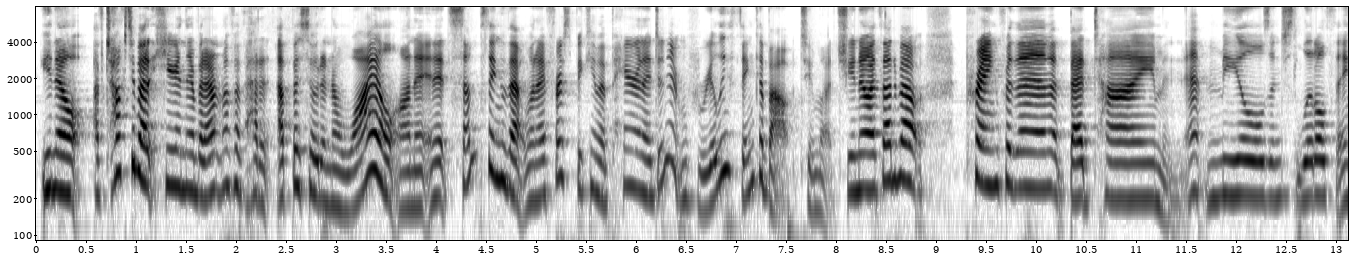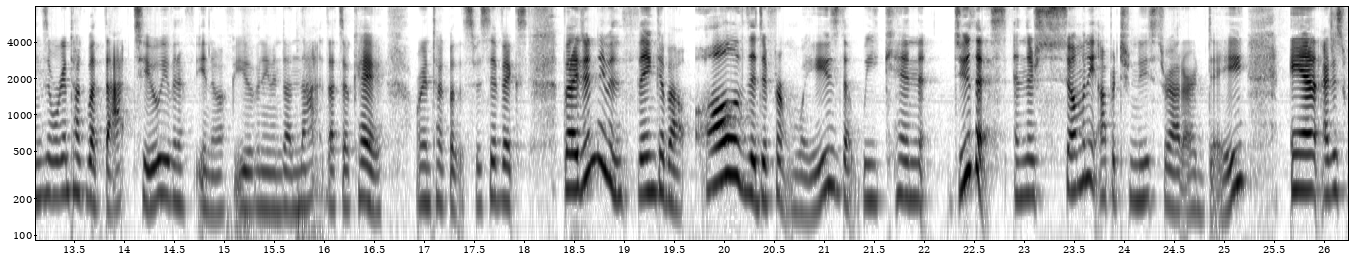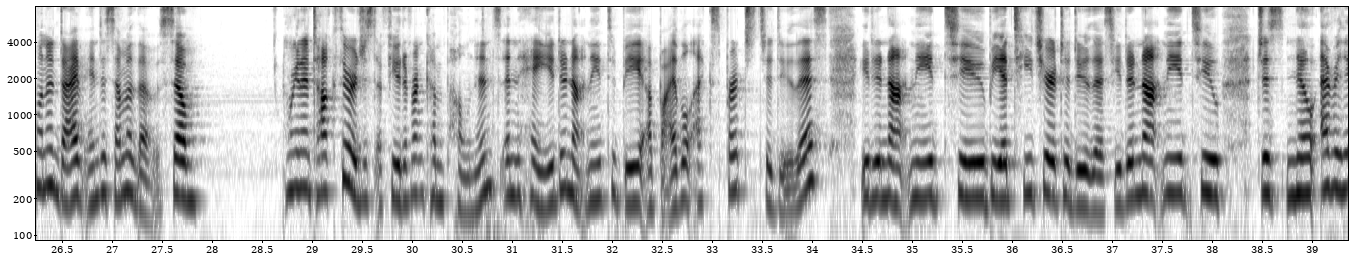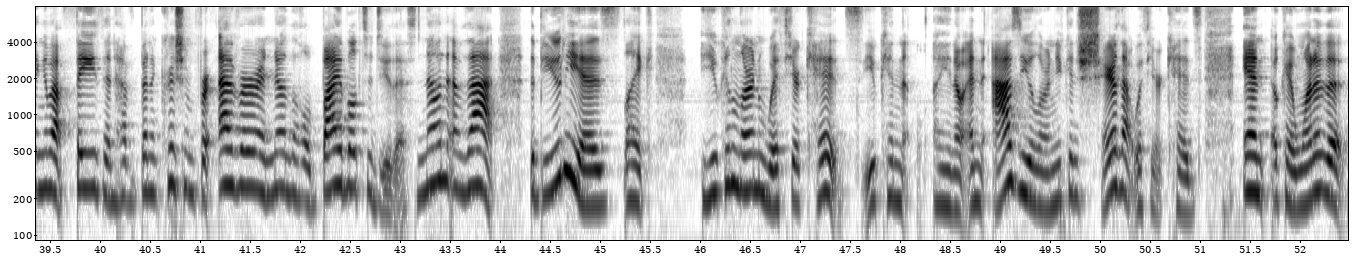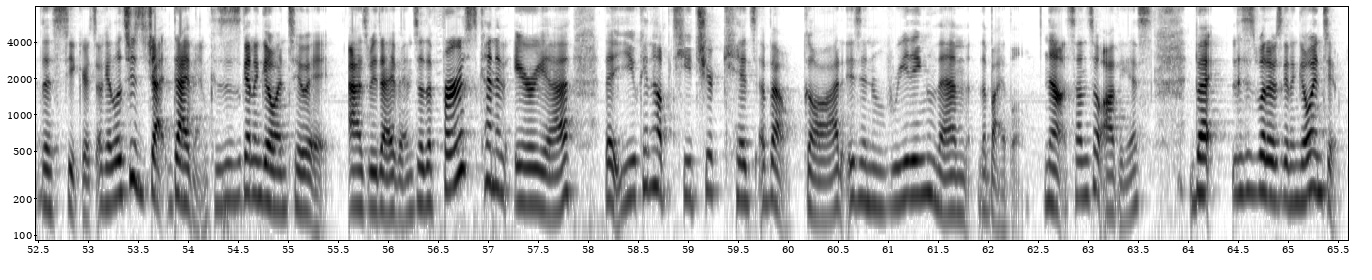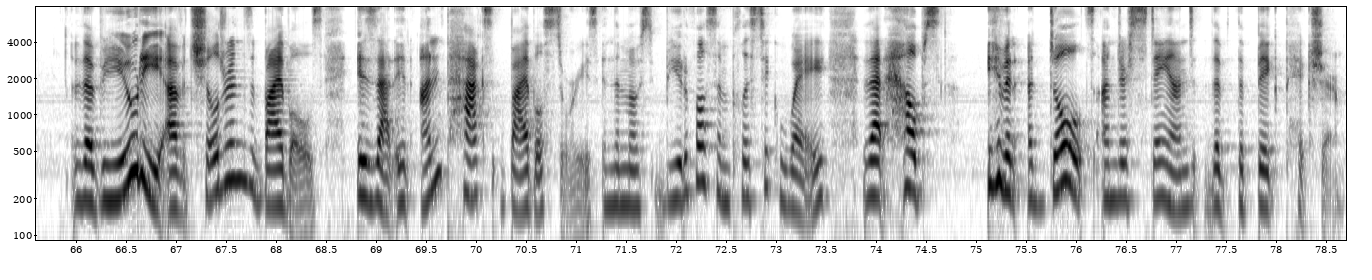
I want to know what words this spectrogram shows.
you know, I've talked about it here and there, but I don't know if I've had an episode in a while on it. And it's something that when I first became a parent, I didn't really think about too much. You know, I thought about praying for them at bedtime and at meals and just little things. And we're going to talk about that too, even if, you know, if you haven't even done that, that's okay. We're going to talk about the specifics. But I didn't even think about all of the different ways that we can do this. And there's so many opportunities throughout our day. And I just want to dive into some of those. So, we're going to talk through just a few different components. And hey, you do not need to be a Bible expert to do this. You do not need to be a teacher to do this. You do not need to just know everything about faith and have been a Christian forever and know the whole Bible to do this. None of that. The beauty is like, you can learn with your kids. You can, uh, you know, and as you learn, you can share that with your kids. And okay, one of the the secrets. Okay, let's just j- dive in because this is going to go into it as we dive in. So the first kind of area that you can help teach your kids about God is in reading them the Bible. Now, it sounds so obvious, but this is what I was going to go into. The beauty of children's Bibles is that it unpacks Bible stories in the most beautiful, simplistic way that helps even adults understand the, the big picture.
